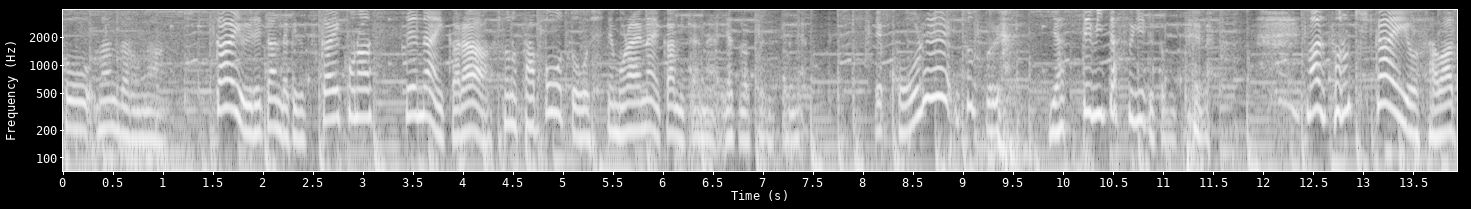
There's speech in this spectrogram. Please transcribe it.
そうなんだろうな機械を入れたんだけど使いこなせないからそのサポートをしてもらえないかみたいなやつだったんですよね。でこれちょっと やってみたすぎると思って。まずその機械を触っ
